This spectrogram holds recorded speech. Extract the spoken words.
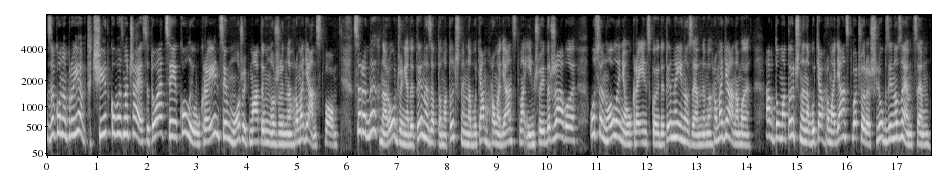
Законопроєкт чітко визначає ситуації, коли українці можуть мати множинне громадянство. Серед них народження дитини з автоматичним набуттям громадянства іншої держави, усиновлення української дитини іноземними громадянами, автоматичне набуття громадянства через шлюб з іноземцем,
